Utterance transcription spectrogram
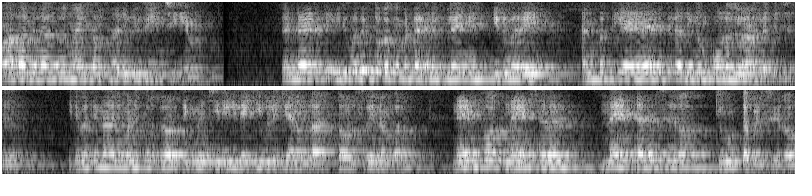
മാതാപിതാക്കളുമായി സംസാരിക്കുകയും ചെയ്യും. രണ്ടായിരത്തി ഇരുപതിൽ തുടക്കമിട്ട ഹെൽപ്പ് ലൈനിൽ ഇതുവരെ അൻപത്തി അയ്യായിരത്തിലധികം കോളുകളാണ് ലഭിച്ചത്. ഇരുപത്തിനാല് മണിക്കൂർ പ്രവർത്തിക്കുന്ന ചിരിയിലേക്ക് വിളിക്കാനുള്ള toll free number nine four nine seven nine double zero two double zero.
